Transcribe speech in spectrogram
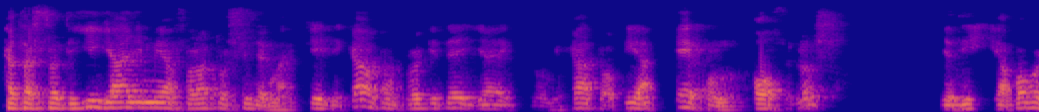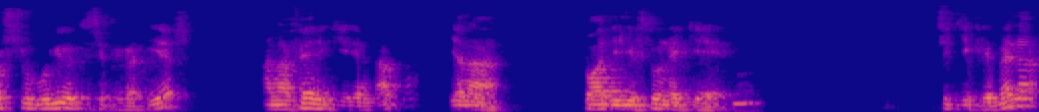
καταστρατηγεί για άλλη μια φορά το Σύνταγμα και ειδικά όταν πρόκειται για οικονομικά τα οποία έχουν όφελος γιατί η απόφαση του Συμβουλίου της Επικρατείας αναφέρει κυρία Νάκου για να το αντιληφθούν και συγκεκριμένα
